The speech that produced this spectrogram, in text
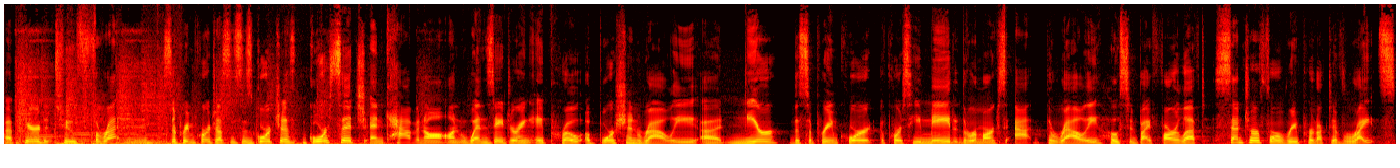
appeared to threaten Supreme Court Justices Gorsuch and Kavanaugh on Wednesday during a pro abortion rally uh, near the Supreme Court. Of course, he made the remarks at the rally hosted by far left Center for Reproductive Rights.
